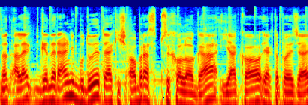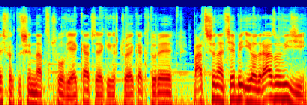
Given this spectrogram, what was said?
No, ale generalnie buduje to jakiś obraz psychologa jako, jak to powiedziałeś, faktycznie nad człowieka, czy jakiegoś człowieka, który patrzy na ciebie i od razu widzi.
